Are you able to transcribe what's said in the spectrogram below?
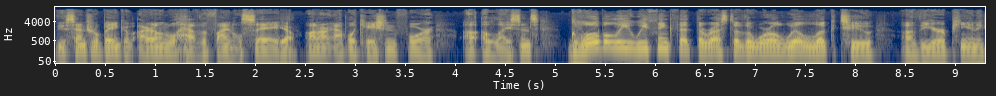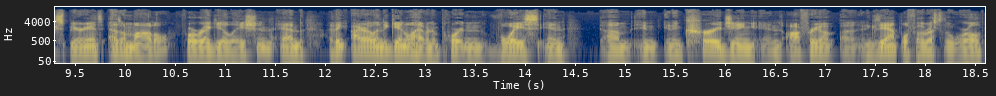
the Central Bank of Ireland will have the final say yeah. on our application for a, a, license. Globally, we think that the rest of the world will look to uh, the European experience as a model for regulation. And I think Ireland, again, will have an important voice in um, in, in, encouraging and offering a, an example for the rest of the world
